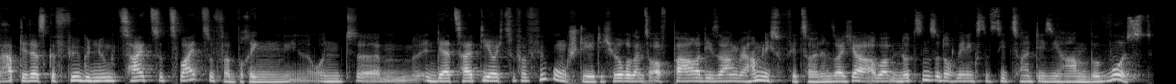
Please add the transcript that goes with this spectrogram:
habt ihr das Gefühl, genügend Zeit zu zweit zu verbringen und ähm, in der Zeit, die euch zur Verfügung steht. Ich höre ganz oft Paare, die sagen, wir haben nicht so viel Zeit. Dann sage ich, ja, aber nutzen Sie doch wenigstens die Zeit, die Sie haben, bewusst.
